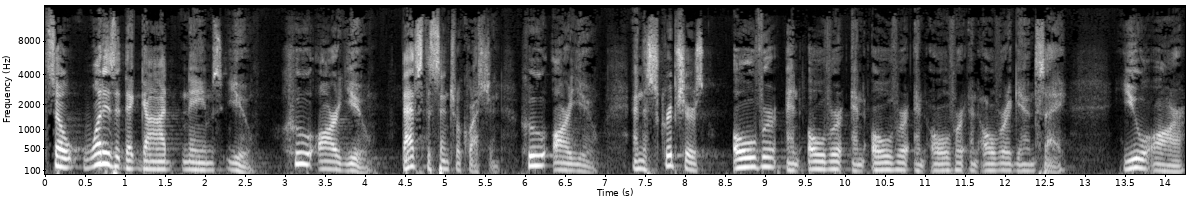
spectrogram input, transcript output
So, what is it that God names you? Who are you? That's the central question. Who are you? And the scriptures over and over and over and over and over again say, You are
